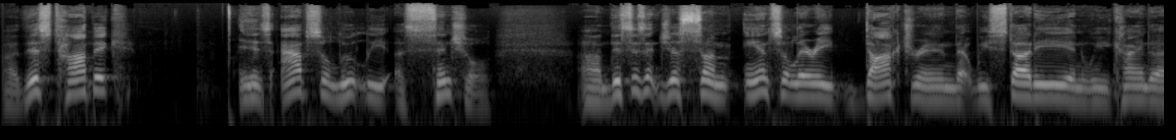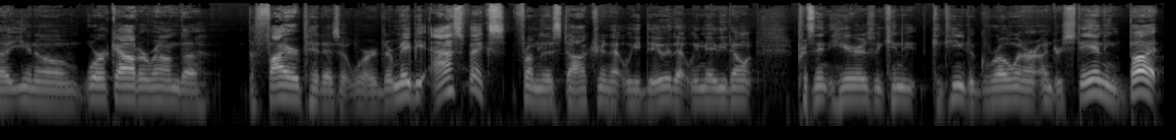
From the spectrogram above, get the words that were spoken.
Uh, this topic is absolutely essential um, this isn't just some ancillary doctrine that we study and we kind of, you know, work out around the, the fire pit, as it were. There may be aspects from this doctrine that we do that we maybe don't present here as we can continue to grow in our understanding. But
